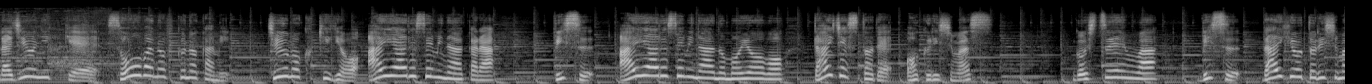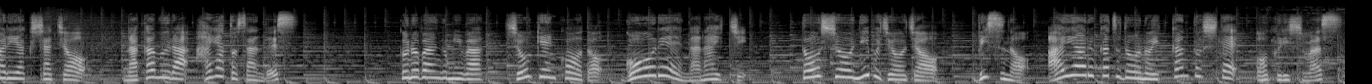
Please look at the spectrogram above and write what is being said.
ラジオ日経相場の福の神注目企業 IR セミナーからビス IR セミナーの模様をダイジェストでお送りします。ご出演はビス代表取締役社長中村隼人さんです。この番組は証券コード5071東証2部上場ビスの IR 活動の一環としてお送りします。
